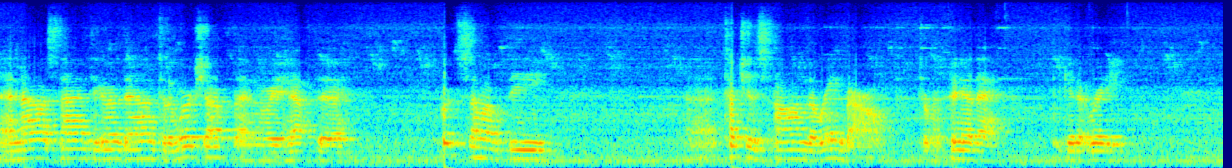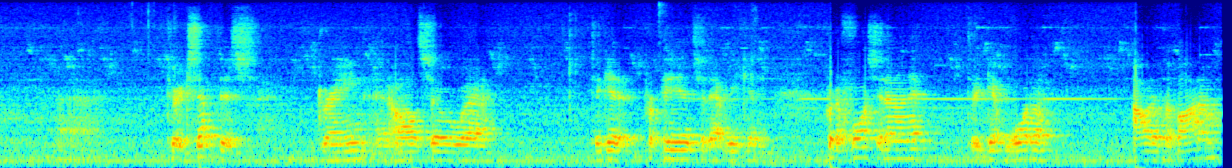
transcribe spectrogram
And now it's time to go down to the workshop and we have to put some of the uh, touches on the rain barrel to prepare that, to get it ready uh, to accept this drain and also uh, to get it prepared so that we can put a faucet on it to get water out of the bottom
